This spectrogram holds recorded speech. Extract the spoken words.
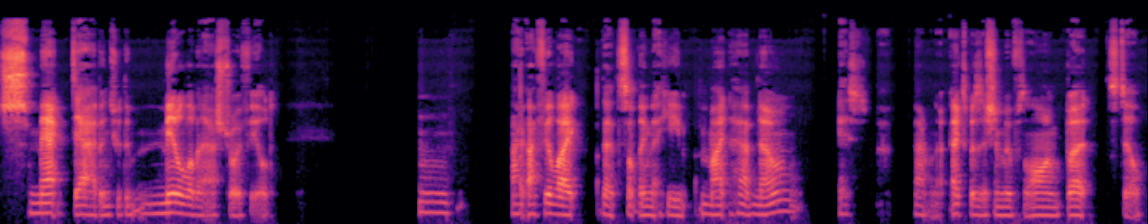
smack dab into the middle of an asteroid field. Mm, I, I feel like that's something that he might have known. Is I don't know. Exposition moves along, but still,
